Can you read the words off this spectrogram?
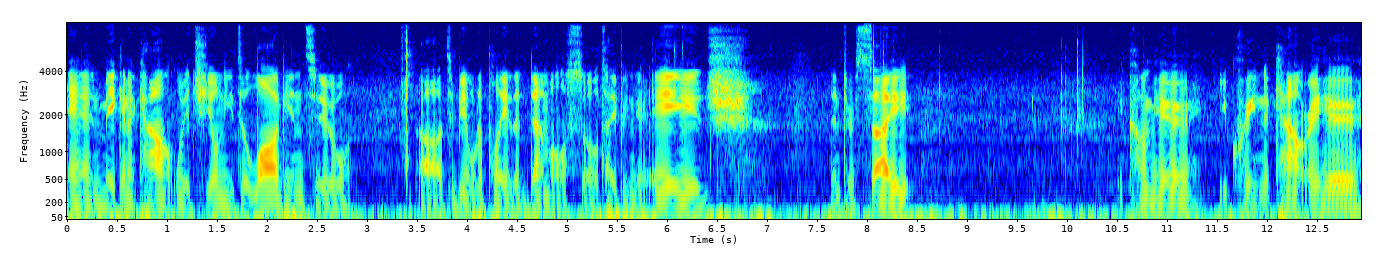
and make an account which you'll need to log into uh, to be able to play the demo. So type in your age, enter site, you come here, you create an account right here,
